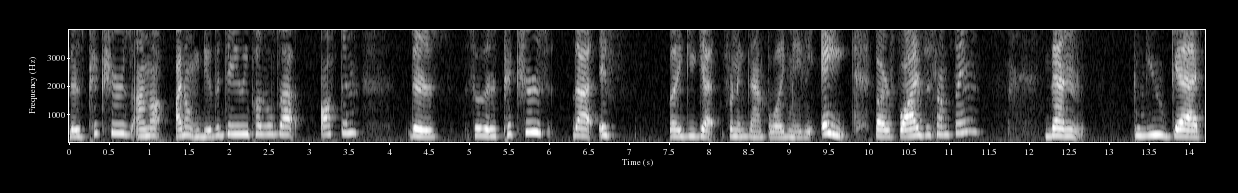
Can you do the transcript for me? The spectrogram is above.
there's pictures. I'm not I don't do the daily puzzles that often. There's so there's pictures that if like you get for an example like maybe 8 butterflies or something, then you get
